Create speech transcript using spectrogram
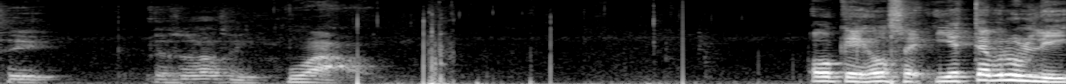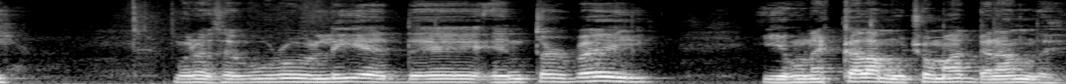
Sí, eso es así. Wow. Ok, José, ¿y este Bruce Lee? Bueno, ese Bruce Lee es de Enter Bay y es una escala mucho más grande,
